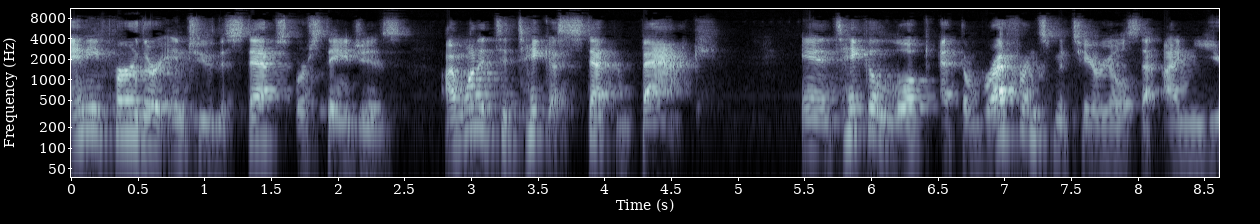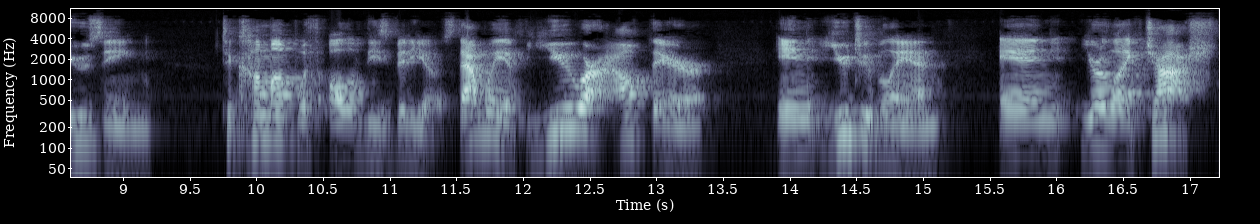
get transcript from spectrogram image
any further into the steps or stages, I wanted to take a step back and take a look at the reference materials that I'm using to come up with all of these videos. That way, if you are out there in YouTube land and you're like, Josh,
